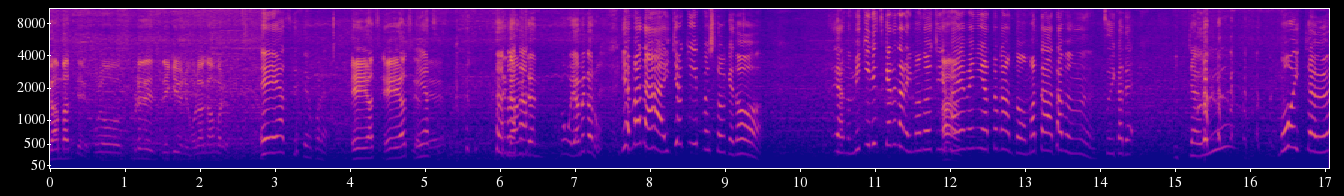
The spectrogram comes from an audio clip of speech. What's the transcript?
頑張ってこれをプレゼントできるように俺は頑張るよ。ええやつですよこれ。ええやつええやつだよね。え でナミちゃんもうやめたの？いやまだ一応キープしとるけどあの見切りつけるなら今のうちにあ。早めにやっとかんとまた多分追加で。いっちゃう？もういっちゃう？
